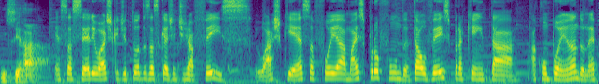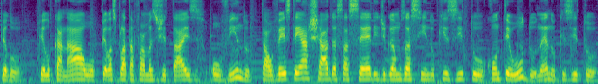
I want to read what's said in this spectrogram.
encerrar? Essa série, eu acho que de todas as que a gente já fez, eu acho que essa foi a mais profunda. Talvez para quem tá acompanhando, né, pelo pelo canal ou pelas plataformas digitais ouvindo, talvez tenha achado essa série, digamos assim, no quesito conteúdo, né, no quesito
